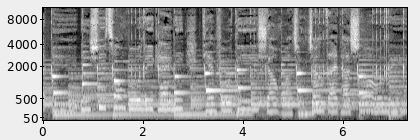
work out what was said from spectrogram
雨，应许从不离开你。天父的小花成长在他手里。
